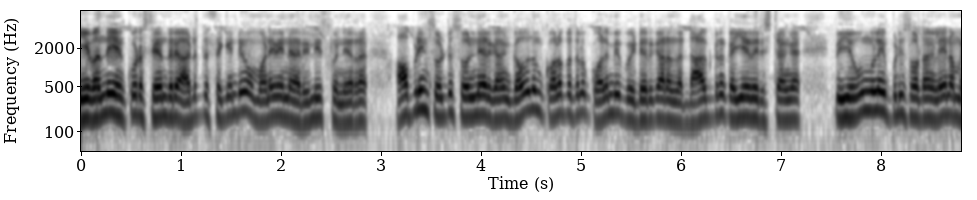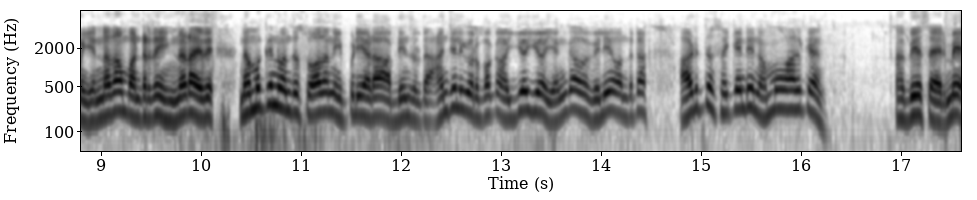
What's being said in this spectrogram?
நீ வந்து என் கூட சேர்ந்துரு அடுத்த செகண்டே உன் மனைவியை நான் ரிலீஸ் பண்ணிடுறேன் அப்படின்னு சொல்லிட்டு சொல்லினே இருக்காங்க. கௌதம் குழப்பத்தில் குழம்பி போயிட்டு இருக்காரு. அந்த டாக்டரும் கையை விரிச்சிட்டாங்க. இப்போ இவங்களும் இப்படி சொல்கிறாங்களே நம்ம என்னதான் பண்ணுறது என்னடா இது? நமக்குன்னு வந்த சோதனை இப்படியாடா அப்படின்னு சொல்லிட்டு அஞ்சலிக்கு ஒரு பக்கம் ஐயோ எங்கே அவள் வெளியே வந்துட்டா? அடுத்த செகண்டே நம்ம வாழ்க்கை அபேஸ் ஆயிருமே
